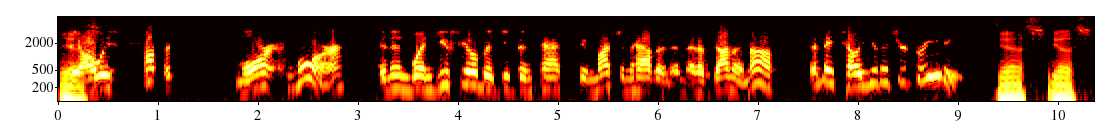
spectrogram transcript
Yes. They always covet more and more. And then when you feel that you've been taxed too much and haven't and have done enough, then they tell you that you're greedy. Yes, yes.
